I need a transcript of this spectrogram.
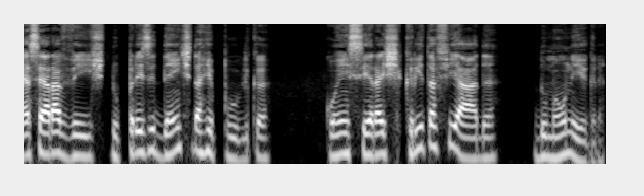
Essa era a vez do presidente da República conhecer a escrita afiada do Mão Negra.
